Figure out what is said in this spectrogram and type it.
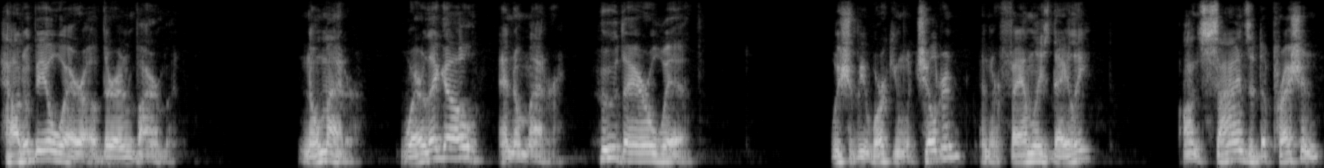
how to be aware of their environment, no matter where they go and no matter who they are with. We should be working with children and their families daily on signs of depression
